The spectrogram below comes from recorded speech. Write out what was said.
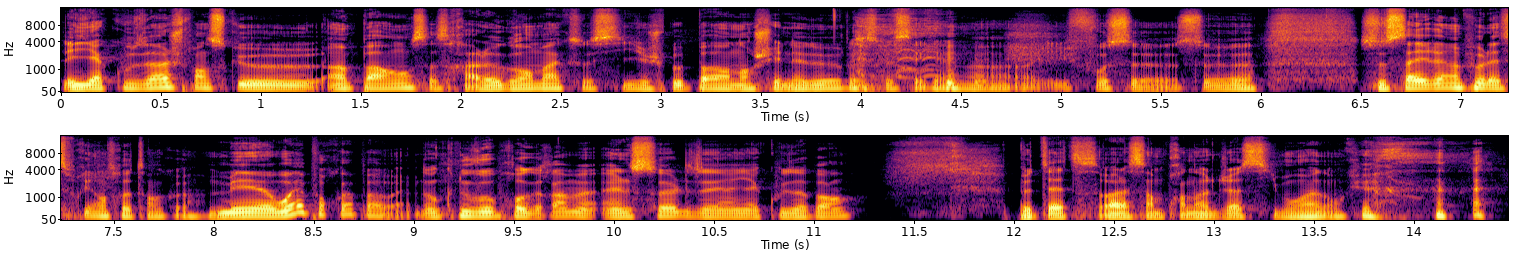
Les Yakuza, je pense que un par an, ça sera le grand max aussi. Je peux pas en enchaîner deux parce que c'est quand même, il faut se, se, se s'aérer un peu l'esprit entre temps, quoi. Mais ouais, pourquoi pas, ouais. donc nouveau programme, un Souls et un Yakuza par an? Peut-être, voilà, ça me prendra déjà six mois, donc.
